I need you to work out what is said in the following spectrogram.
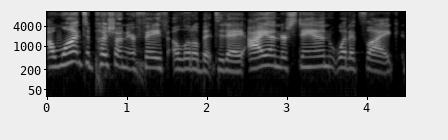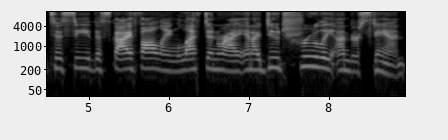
I want to push on your faith a little bit today. I understand what it's like to see the sky falling left and right. And I do truly understand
